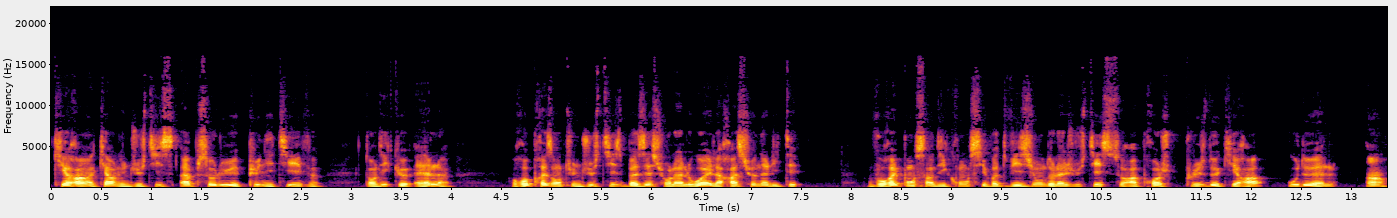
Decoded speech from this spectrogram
Kira incarne une justice absolue et punitive, tandis que Elle représente une justice basée sur la loi et la rationalité. Vos réponses indiqueront si votre vision de la justice se rapproche plus de Kira ou de Elle. 1.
